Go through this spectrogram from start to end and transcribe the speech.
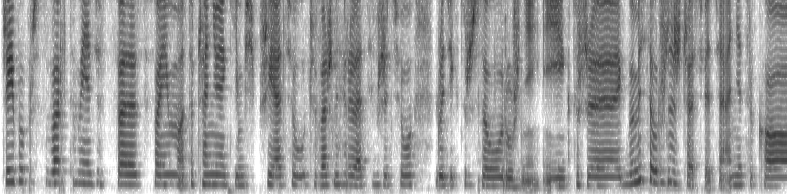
Czyli po prostu warto mieć w swoim otoczeniu jakimś przyjaciół czy ważnych relacji w życiu ludzi, którzy są różni i którzy jakby myślą różne rzeczy o świecie, a nie tylko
